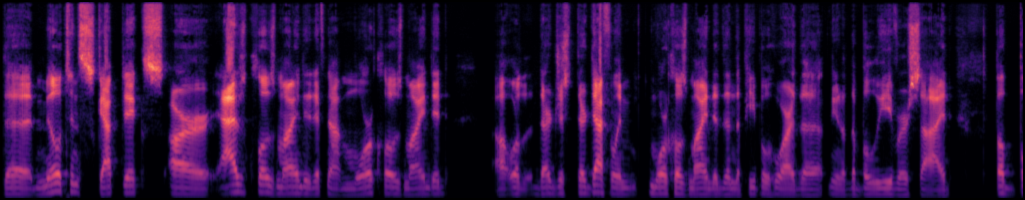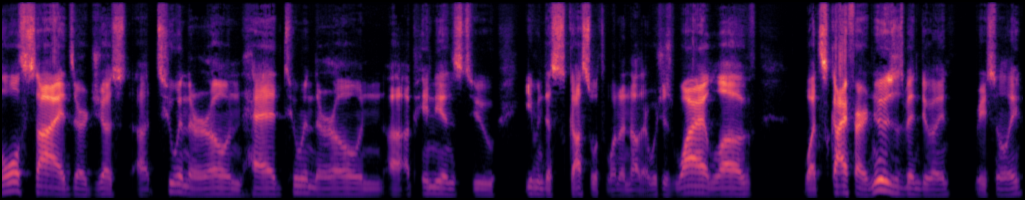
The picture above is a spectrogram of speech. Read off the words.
The militant skeptics are as closed-minded, if not more closed-minded. Uh, or they're just they're definitely more closed-minded than the people who are the you know the believer side. But both sides are just uh, two in their own head, two in their own uh, opinions to even discuss with one another, which is why I love what Skyfire News has been doing recently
